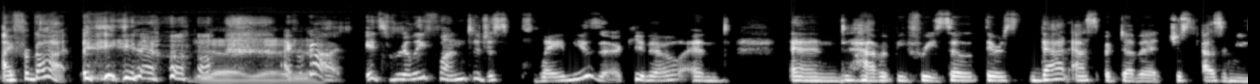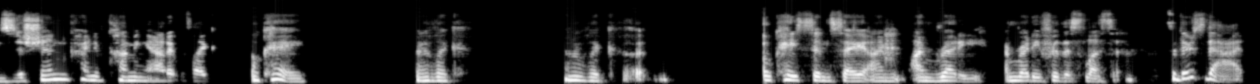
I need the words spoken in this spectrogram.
I forgot, you know. Yeah, yeah. I forgot. It's really fun to just play music, you know, and and have it be free. So there's that aspect of it just as a musician kind of coming at it with like, okay, of like kind of like uh, okay, sensei, I'm I'm ready. I'm ready for this lesson. so there's that.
